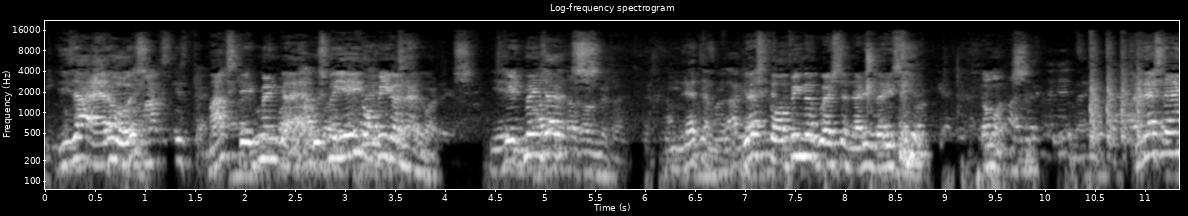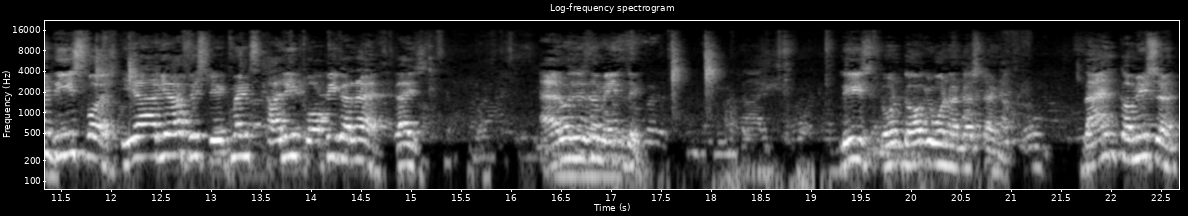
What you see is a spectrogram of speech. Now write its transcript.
are मार्क्स है? स्टेटमेंट का है उसमें यही कॉपी करना है statement are copying the question. That is very simple. Come on. Understand these first. ये आ गया फिर statements खाली कॉपी करना है guys. Arrows is the main thing. Please don't talk. You won't understand. Bank commission.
